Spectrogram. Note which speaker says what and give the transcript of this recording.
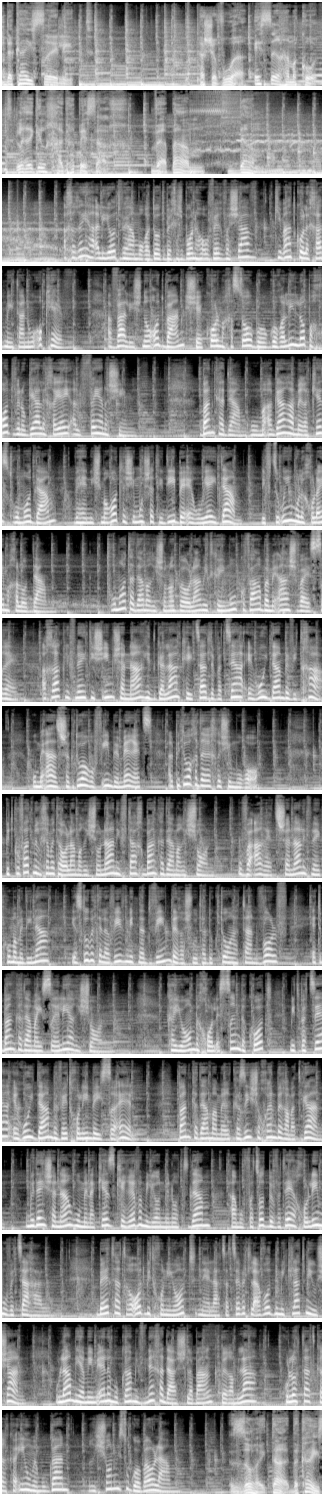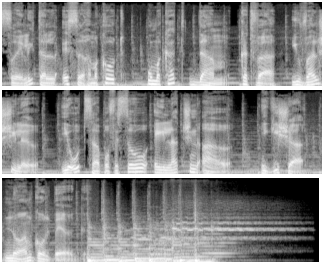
Speaker 1: דקה ישראלית. השבוע עשר המכות לרגל חג הפסח. והפעם, דם.
Speaker 2: אחרי העליות והמורדות בחשבון העובר ושב, כמעט כל אחד מאיתנו עוקב. אבל ישנו עוד בנק שכל מחסור בו גורלי לא פחות ונוגע לחיי אלפי אנשים. בנק הדם הוא מאגר המרכז תרומות דם, והן נשמרות לשימוש עתידי באירועי דם, לפצועים ולחולי מחלות דם. תרומות הדם הראשונות בעולם התקיימו כבר במאה ה-17, אך רק לפני 90 שנה התגלה כיצד לבצע אירוי דם בבטחה, ומאז שקדו הרופאים במרץ על פיתוח הדרך לשימורו. בתקופת מלחמת העולם הראשונה נפתח בנק הדם הראשון, ובארץ, שנה לפני קום המדינה, יסדו בתל אביב מתנדבים בראשות הדוקטור נתן וולף את בנק הדם הישראלי הראשון. כיום, בכל 20 דקות, מתבצע אירוי דם בבית חולים בישראל. בנק הדם המרכזי שוכן ברמת גן, ומדי שנה הוא מנקז כרבע מיליון מנות דם המופצות בבתי החולים ובצה"ל. בעת התרעות ביטחוניות נאלץ הצוות לעבוד במקלט מיושן, אולם בימים אלה מוקם מבנה חדש לבנק ברמלה, כולו תת-קרקעי וממוגן, ראשון מסוגו בעולם.
Speaker 1: זו הייתה דקה ישראלית על עשר המכות ומכת דם, כתבה יובל שילר, ייעוץ הפרופסור אילת שנער, הגישה נועם גולדברג.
